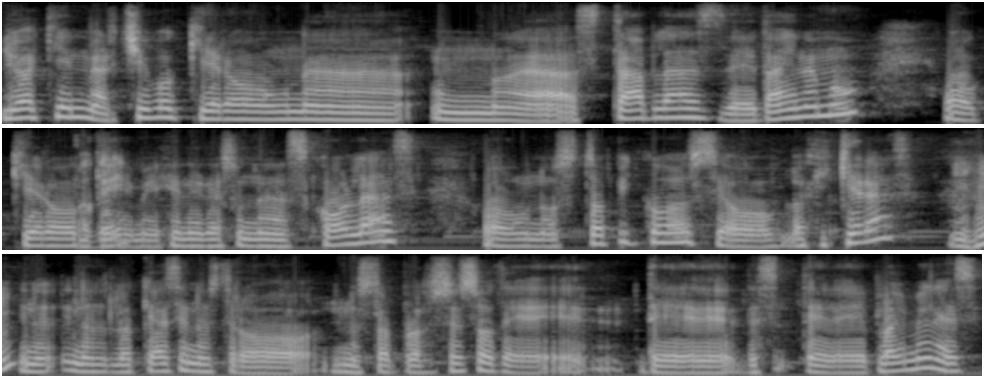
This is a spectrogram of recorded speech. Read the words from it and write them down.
yo aquí en mi archivo quiero una, unas tablas de Dynamo o quiero que me generes unas colas o unos tópicos o lo que quieras. y, lo que hace nuestro, nuestro proceso de, de, deployment es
